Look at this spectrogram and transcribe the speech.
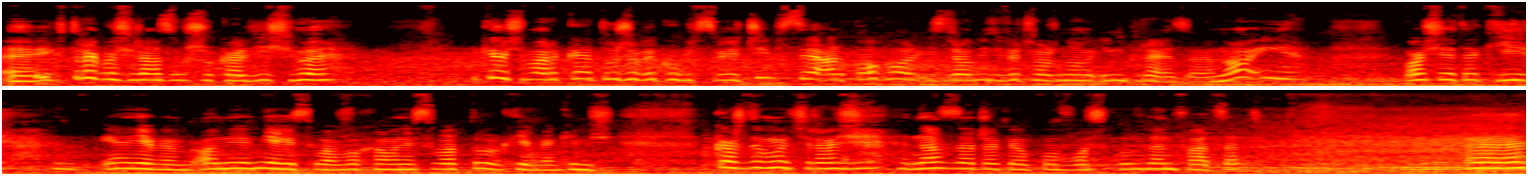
E, I któregoś razu szukaliśmy jakiegoś marketu, żeby kupić sobie chipsy, alkohol i zrobić wieczorną imprezę. No i właśnie taki, ja nie wiem, on nie, jest chyba Włochem, on jest chyba Turkiem jakimś. W każdym bądź razie nas zaczepiał po włosku, ten facet. E,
